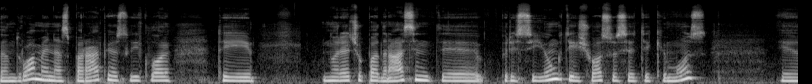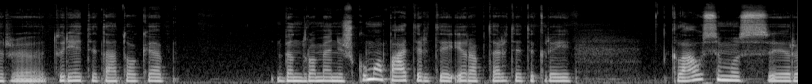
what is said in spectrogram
bendruomenės, parapijos veikloj, Tai norėčiau padrasinti, prisijungti į šiuos susitikimus ir turėti tą tokią bendruomeniškumo patirtį ir aptarti tikrai klausimus ir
